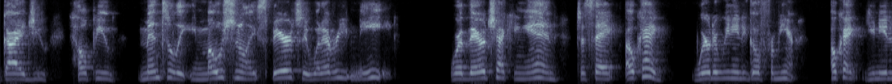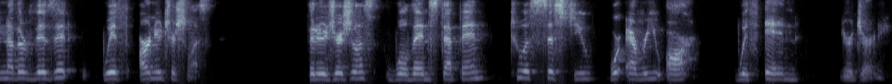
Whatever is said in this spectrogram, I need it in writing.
guide you, help you mentally, emotionally, spiritually, whatever you need. Where they're checking in to say, okay, where do we need to go from here? Okay, you need another visit with our nutritionist. The nutritionist will then step in to assist you wherever you are within your journey.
